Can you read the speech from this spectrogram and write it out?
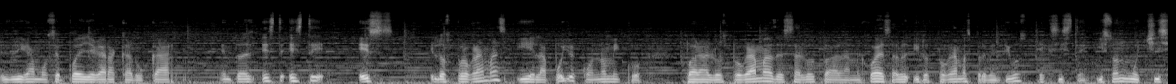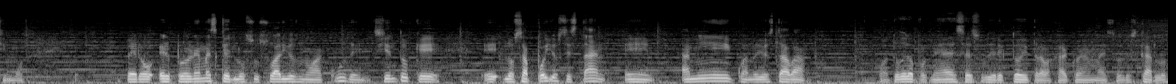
digamos, se puede llegar a caducar. Entonces, este, este es los programas y el apoyo económico para los programas de salud, para la mejora de salud y los programas preventivos existen y son muchísimos. Pero el problema es que los usuarios no acuden. Siento que eh, los apoyos están. Eh, a mí, cuando yo estaba, cuando tuve la oportunidad de ser subdirector y trabajar con el maestro Luis Carlos,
